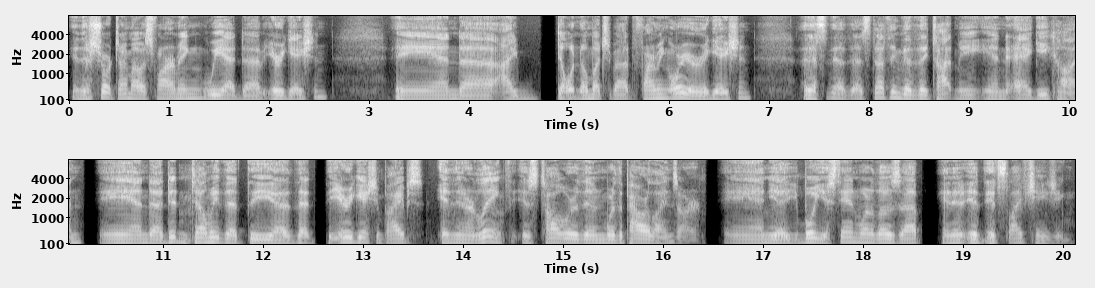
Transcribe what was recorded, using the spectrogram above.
In the short time I was farming, we had uh, irrigation, and uh, I don't know much about farming or irrigation. That's that's nothing that they taught me in ag econ, and uh, didn't tell me that the uh, that the irrigation pipes in their length is taller than where the power lines are. And yeah, boy, you stand one of those up, and it, it, it's life changing.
